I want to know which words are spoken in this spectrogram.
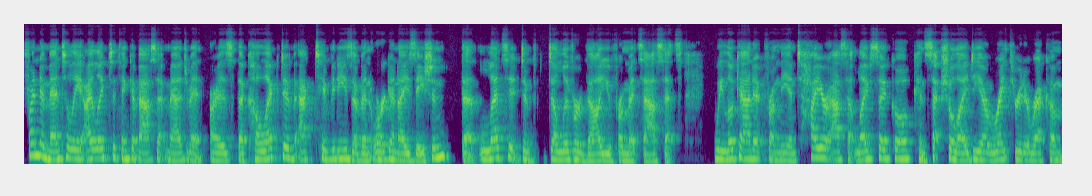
Fundamentally, I like to think of asset management as the collective activities of an organization that lets it de- deliver value from its assets. We look at it from the entire asset lifecycle, conceptual idea, right through to reclam-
